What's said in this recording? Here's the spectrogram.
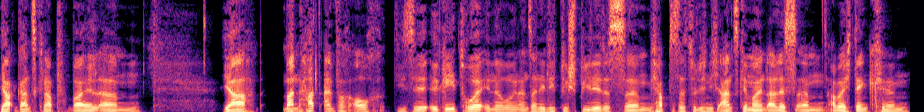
Ja, ganz knapp, weil ähm, ja, man hat einfach auch diese Retro-Erinnerungen an seine Lieblingsspiele. Das, ähm, ich habe das natürlich nicht ernst gemeint alles, ähm, aber ich denke, ähm,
